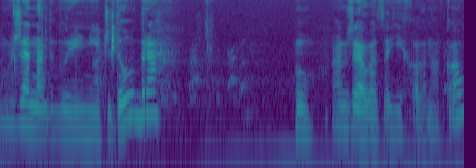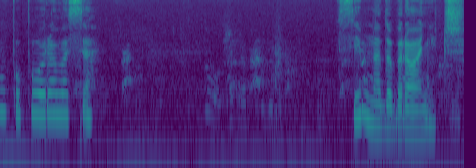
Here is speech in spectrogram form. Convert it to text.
Вже на дворі ніч добра. О, Анжела заїхала на каву, попоралася. Всім на добраніч.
